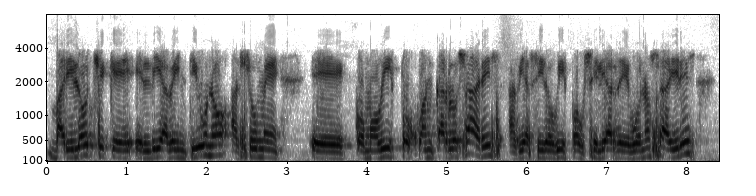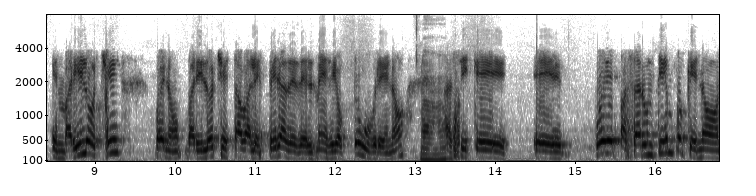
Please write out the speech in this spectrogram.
Bariloche, que el día 21 asume eh, como obispo Juan Carlos Ares, había sido obispo auxiliar de Buenos Aires, en Bariloche, bueno, Bariloche estaba a la espera desde el mes de octubre, ¿no? Así que eh, puede pasar un tiempo que no,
